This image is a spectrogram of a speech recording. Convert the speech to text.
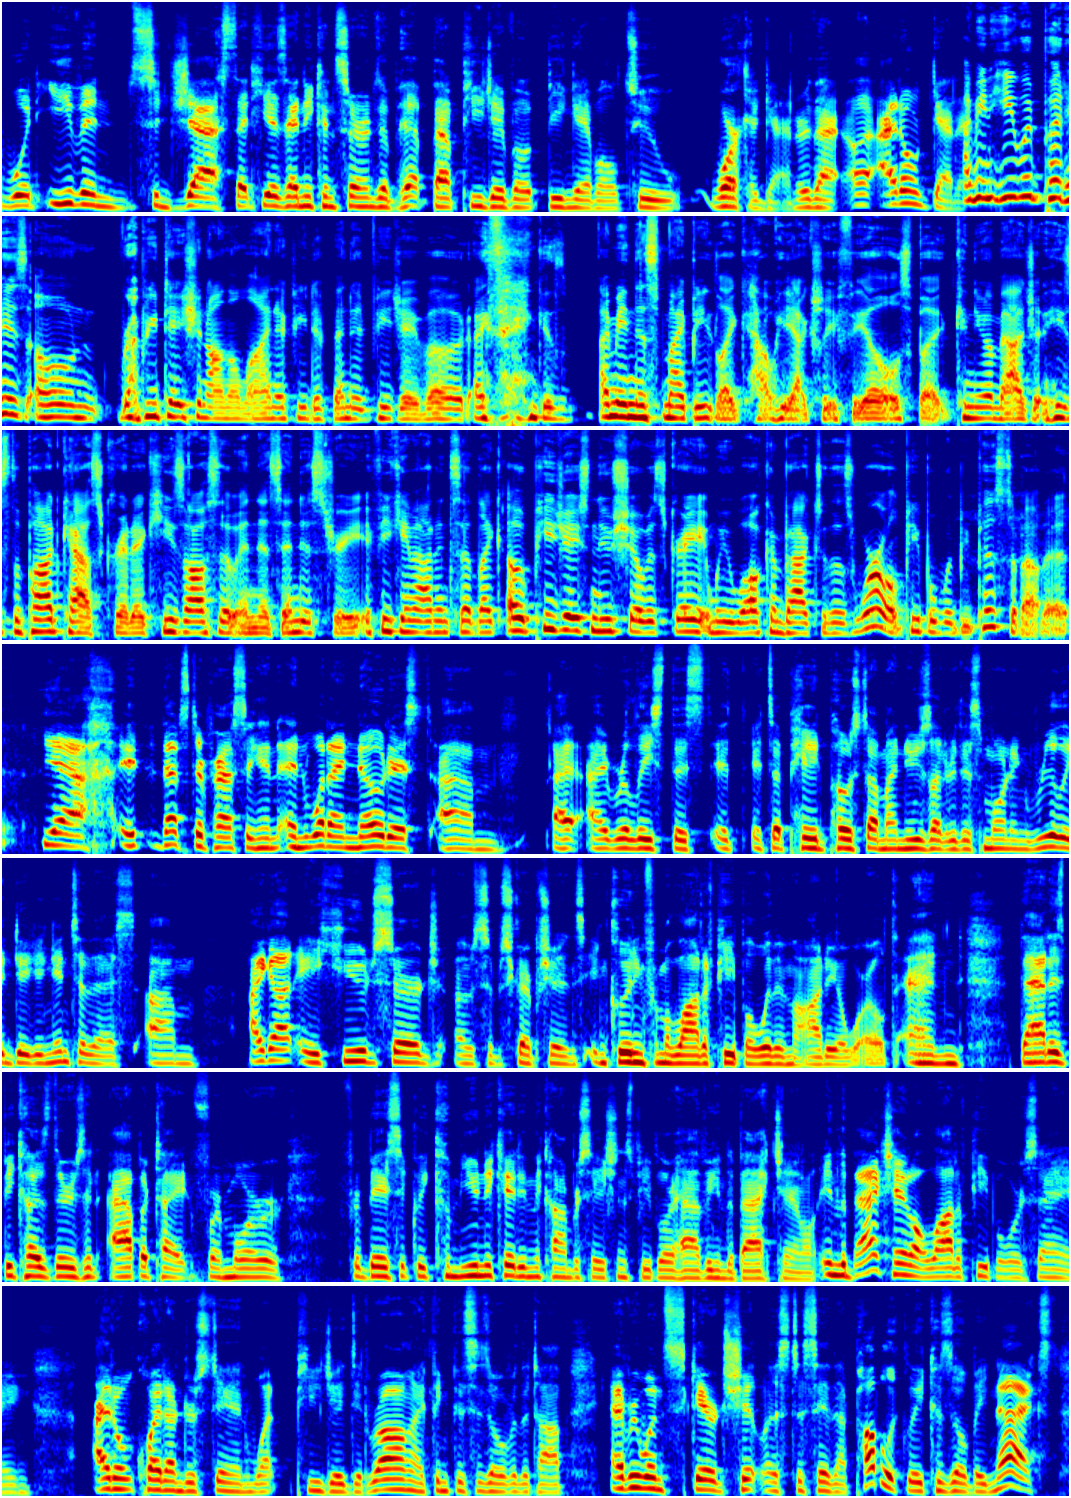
would even suggest that he has any concerns about PJ Vogt being able to work again or that I don't get it. I mean, he would put his own reputation on the line if he defended PJ Vogt, I think is I mean, this might be like how he actually feels, but can you imagine? He's the podcast critic. He's also in this industry. If he came out and said like, "Oh, PJ's new show is great and we welcome back to this world," people would be pissed about it. Yeah, it, that's depressing. And and what I noticed um I, I released this. It, it's a paid post on my newsletter this morning, really digging into this. Um, I got a huge surge of subscriptions, including from a lot of people within the audio world. And that is because there's an appetite for more, for basically communicating the conversations people are having in the back channel. In the back channel, a lot of people were saying, I don't quite understand what PJ did wrong. I think this is over the top. Everyone's scared shitless to say that publicly because they'll be next.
